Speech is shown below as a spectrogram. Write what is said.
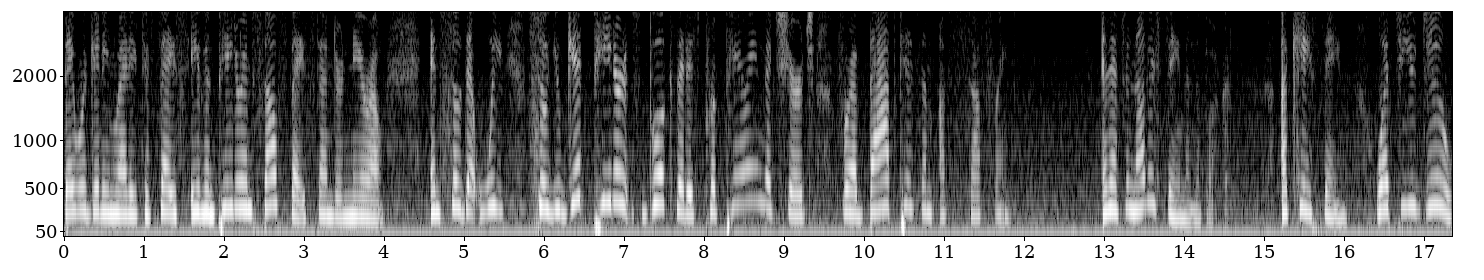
They were getting ready to face. Even Peter himself faced under Nero. And so that we, so you get Peter's book that is preparing the church for a baptism of suffering. And it's another theme in the book, a key theme. What do you do?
